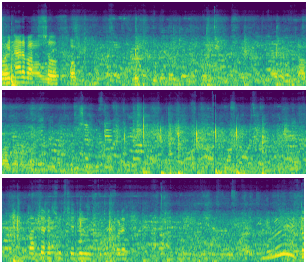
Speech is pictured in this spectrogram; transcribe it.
গয়নার বাক্স। সব চারা বাচ্চাটা ছুটছে দূর করে। তো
